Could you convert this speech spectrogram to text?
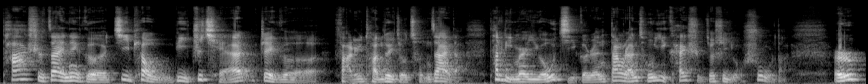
他是在那个计票舞弊之前，这个法律团队就存在的。它里面有几个人，当然从一开始就是有数的，而。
